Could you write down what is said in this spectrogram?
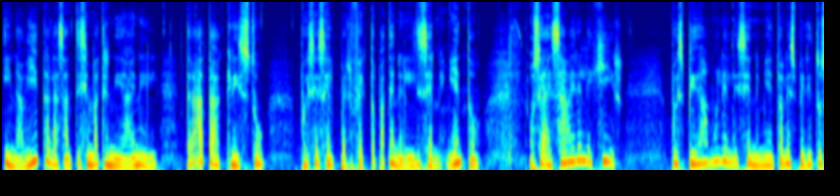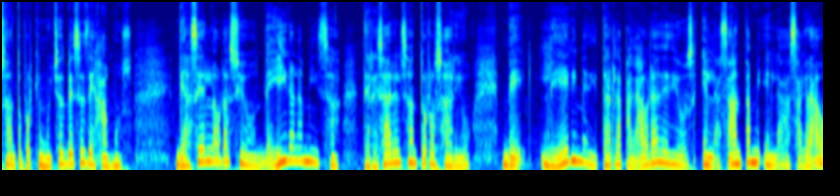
inhabita la Santísima Trinidad en él, trata a Cristo, pues es el perfecto para tener el discernimiento. O sea, es saber elegir. Pues pidámosle el discernimiento al Espíritu Santo porque muchas veces dejamos de hacer la oración, de ir a la misa, de rezar el Santo Rosario, de leer y meditar la palabra de Dios en la Santa, en la Sagrada,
